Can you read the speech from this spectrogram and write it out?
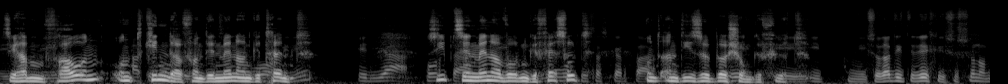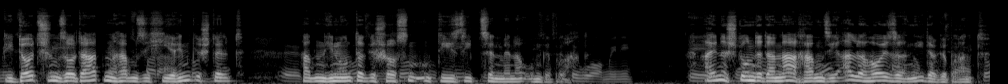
Sie haben Frauen und Kinder von den Männern getrennt. 17 Männer wurden gefesselt und an diese Böschung geführt. Die deutschen Soldaten haben sich hier hingestellt, haben hinuntergeschossen und die 17 Männer umgebracht. Eine Stunde danach haben sie alle Häuser niedergebrannt.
